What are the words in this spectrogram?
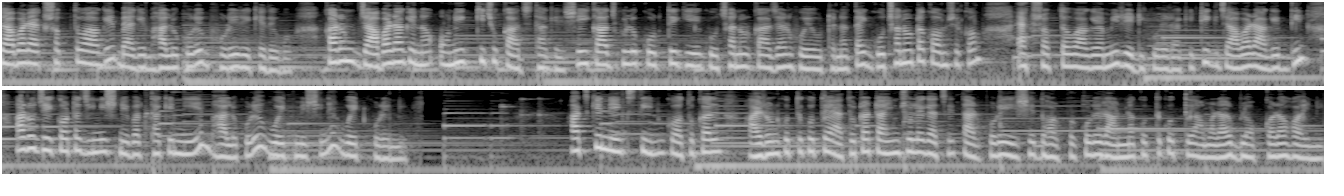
যাবার এক সপ্তাহ আগে ব্যাগে ভালো করে ভরে রেখে দেব। কারণ যাবার আগে না অনেক কিছু কাজ থাকে, সেই কাজগুলো করতে গিয়ে গোছানোর কাজ আর হয়ে ওঠে না। তাই গোছানোটা কমসে কম এক সপ্তাহ আগে আমি রেডি করে রাখি। ঠিক যাওয়ার আগের দিন আরও যে কটা জিনিস নেবার থাকে নিয়ে ভালো করে ওয়েট মেশিনে ওয়েট করে নিই। আজকে নেক্সট দিন গতকাল আয়রন করতে করতে এতটা টাইম চলে গেছে, তারপরে এসে ধরপর করে রান্না করতে করতে আমার আর ব্লগ করা হয়নি।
